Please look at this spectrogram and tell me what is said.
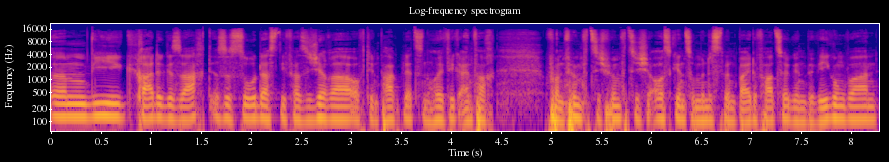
Ähm, wie gerade gesagt, ist es so, dass die Versicherer auf den Parkplätzen häufig einfach von 50-50 ausgehen, zumindest wenn beide Fahrzeuge in Bewegung waren.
